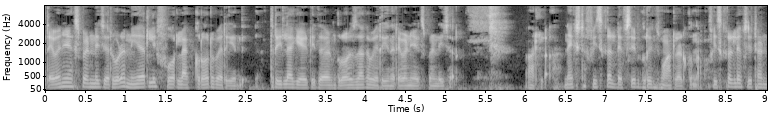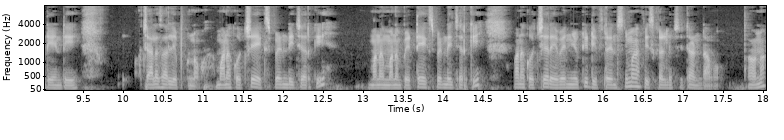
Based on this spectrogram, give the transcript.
రెవెన్యూ ఎక్స్పెండిచర్ కూడా నియర్లీ ఫోర్ ల్యాక్ క్రోర్ పెరిగింది. Three lakh eighty thousand crores దాకా పెరిగింది రెవెన్యూ ఎక్స్పెండిచర్. అట్లా. నెక్స్ట్ ఫిజికల్ డెఫిసిట్ గురించి మాట్లాడుకుందాం. ఫిజికల్ డెఫిసిట్ అంటే ఏంటి? చాలాసార్లు చెప్పుకున్నాం. మనకు వచ్చే ఎక్స్పెండిచర్కి మనం మనం పెట్టే ఎక్స్పెండిచర్కి మనకు వచ్చే రెవెన్యూకి డిఫరెన్స్ని మనం ఫిజికల్ డెఫిసిట్ అంటాము. అవునా?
